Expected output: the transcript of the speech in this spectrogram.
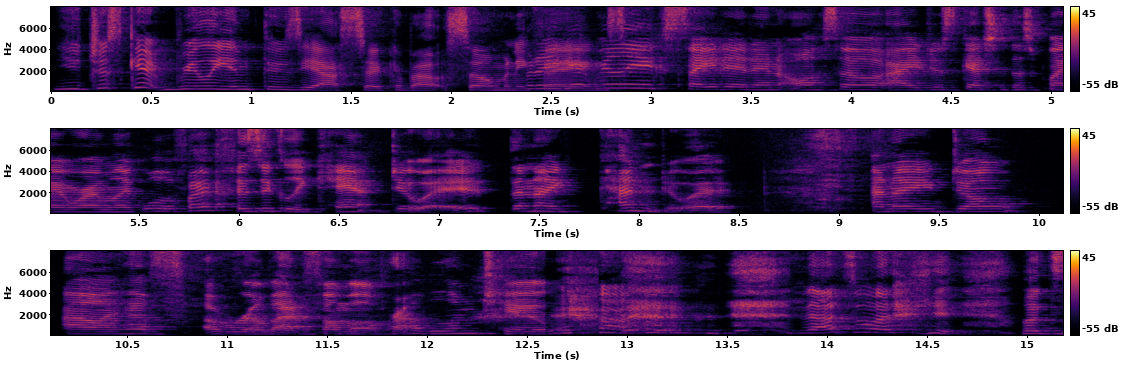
You just get really enthusiastic about so many but things. I get really excited, and also I just get to this point where I'm like, well, if I physically can't do it, then I can do it, and I don't I have a real bad FOMO problem too. That's what. Let's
